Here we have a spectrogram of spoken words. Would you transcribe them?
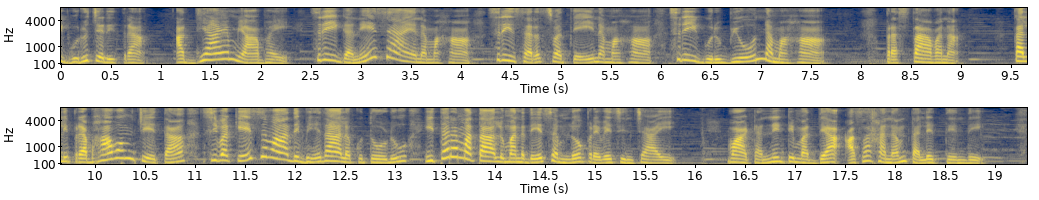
శ్రీ గురుచరిత్ర. అధ్యాయం యాభై. శ్రీ గణేశాయ నమ. శ్రీ సరస్వతే నమ. శ్రీ గురుభ్యో నమ. ప్రస్తావన. కలి ప్రభావం చేత శివకేశవాది భేదాలకు తోడు ఇతర మతాలు మన దేశంలో ప్రవేశించాయి. వాటన్నింటి మధ్య అసహనం తలెత్తింది.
